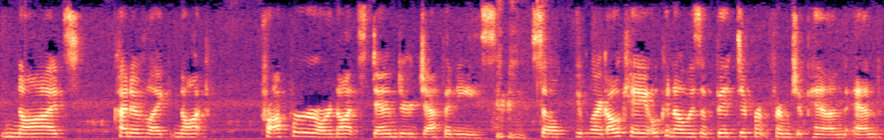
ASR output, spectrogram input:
not kind of like not proper or not standard Japanese. so people are like, okay, Okinawa is a bit different from Japan, and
